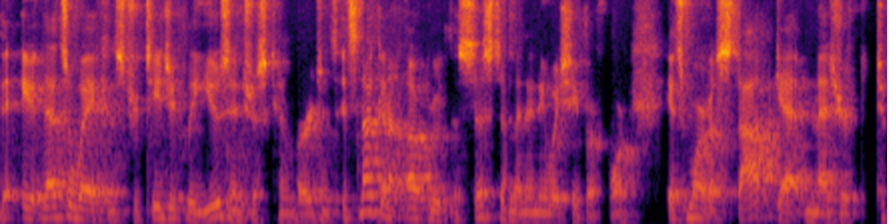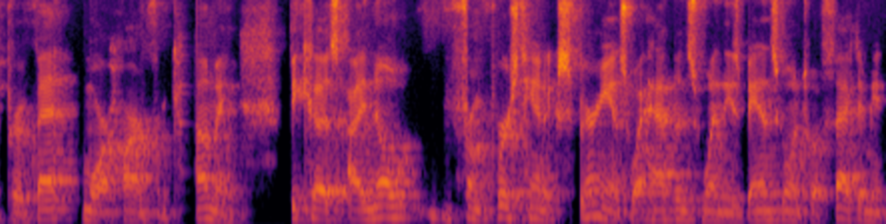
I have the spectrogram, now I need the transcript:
it, that's a way I can strategically use interest convergence. It's not going to uproot the system in any way, shape, or form. It's more of a stopgap measure to prevent more harm from coming. Because I know from firsthand experience what happens when these bans go into effect. I mean,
